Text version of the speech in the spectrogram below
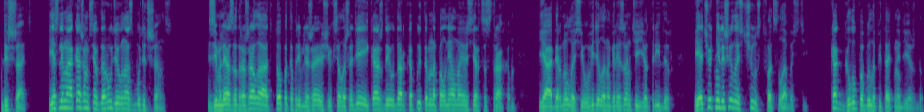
дышать. Если мы окажемся в Доруде, у нас будет шанс». Земля задрожала от топота приближающихся лошадей, и каждый удар копытом наполнял мое сердце страхом. Я обернулась и увидела на горизонте йотридов. Я чуть не лишилась чувств от слабости. Как глупо было питать надежду.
